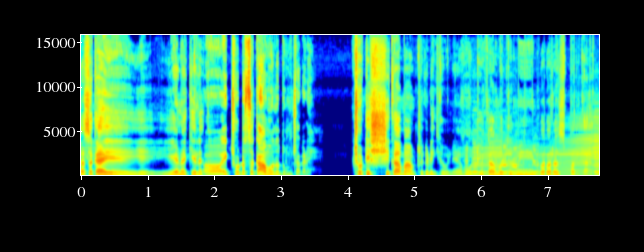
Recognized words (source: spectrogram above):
कसं काय ये- येणं केलं? एक छोटस काम होतं तुमच्याकडे. छोटीशी कामं आमच्याकडे घेऊन या. मोठी कामं तुम्ही परस्पर करता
